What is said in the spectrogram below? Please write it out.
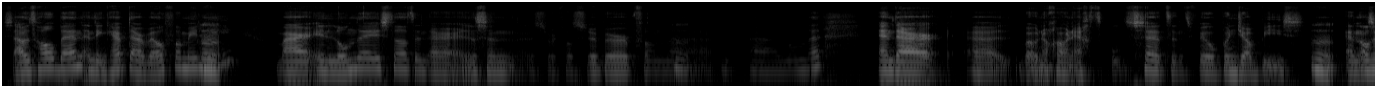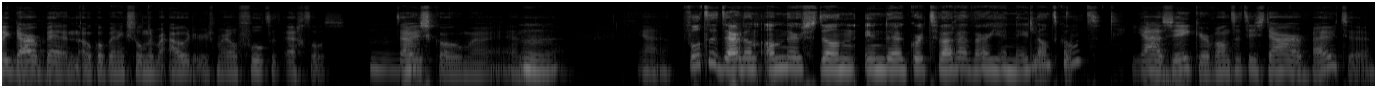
Southall ben en ik heb daar wel familie. Maar in Londen is dat en daar dat is een, een soort van suburb van eh, Mm. eh, Londen. En daar eh, wonen gewoon echt ontzettend veel Punjabis. Mm. En als ik daar ben, ook al ben ik zonder mijn ouders, maar dan voelt het echt als Mm. thuiskomen. En Mm. eh, ja. Voelt het daar dan anders dan in de Gurdwara waar je in Nederland komt? ja, zeker, want het is daar buiten.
